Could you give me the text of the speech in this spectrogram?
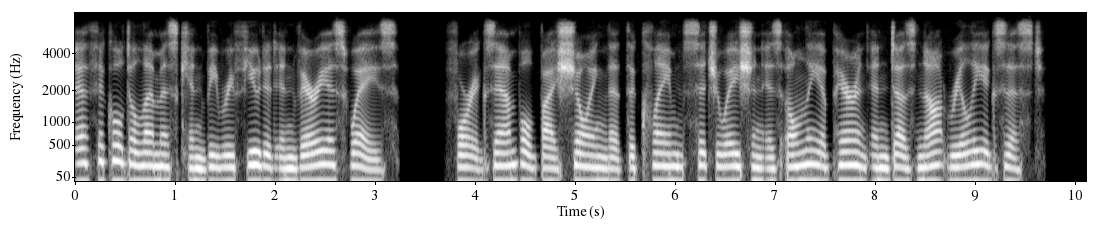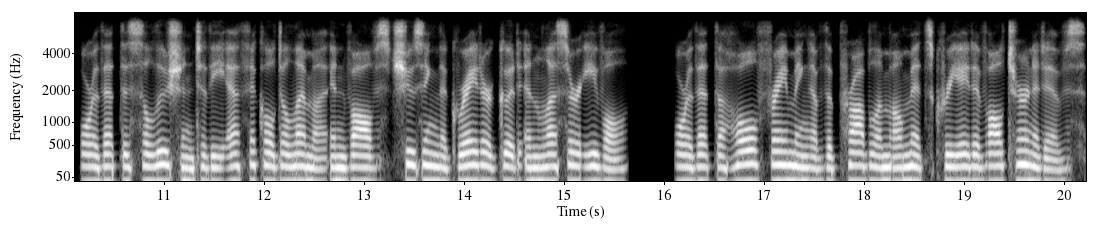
Ethical dilemmas can be refuted in various ways, for example by showing that the claimed situation is only apparent and does not really exist, or that the solution to the ethical dilemma involves choosing the greater good and lesser evil, or that the whole framing of the problem omits creative alternatives,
